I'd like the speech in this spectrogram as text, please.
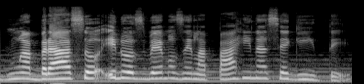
Un abrazo y nos vemos en la página siguiente.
